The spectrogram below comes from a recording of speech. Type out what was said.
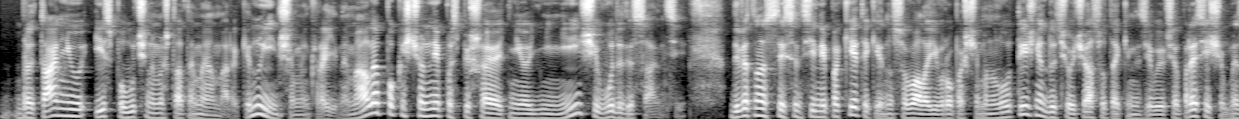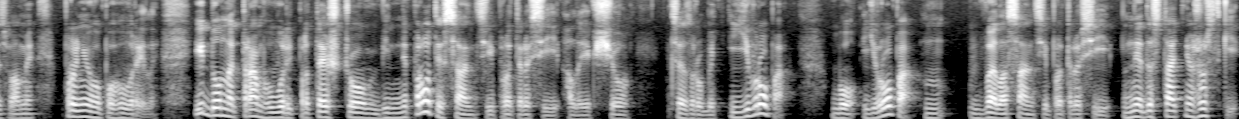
Британією і Сполученими Штатами Америки, ну іншими країнами, але поки що не поспішають ні одні, ні інші вводити санкції. 19-й санкційний пакет, який анонсувала Європа ще минулого тижня, до цього часу так і не з'явився в пресі, щоб ми з вами про нього поговорили. І Дональд Трамп говорить про те, що він не проти санкцій проти Росії, але якщо це зробить і Європа, бо Європа ввела санкції проти Росії недостатньо жорсткі.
